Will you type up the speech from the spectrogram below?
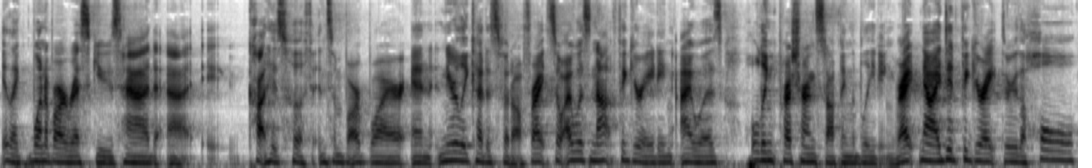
like one of our rescues had. Uh, caught his hoof in some barbed wire and nearly cut his foot off, right? So I was not figure eighting. I was holding pressure and stopping the bleeding, right? Now I did figure eight through the whole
